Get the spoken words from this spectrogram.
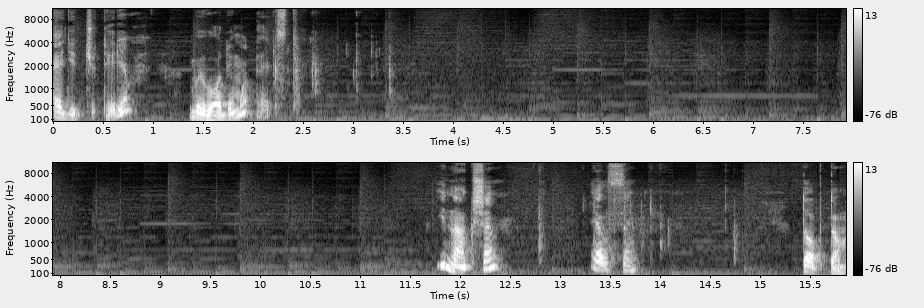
Edit 4 виводимо текст. Інакше else. Тобто,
